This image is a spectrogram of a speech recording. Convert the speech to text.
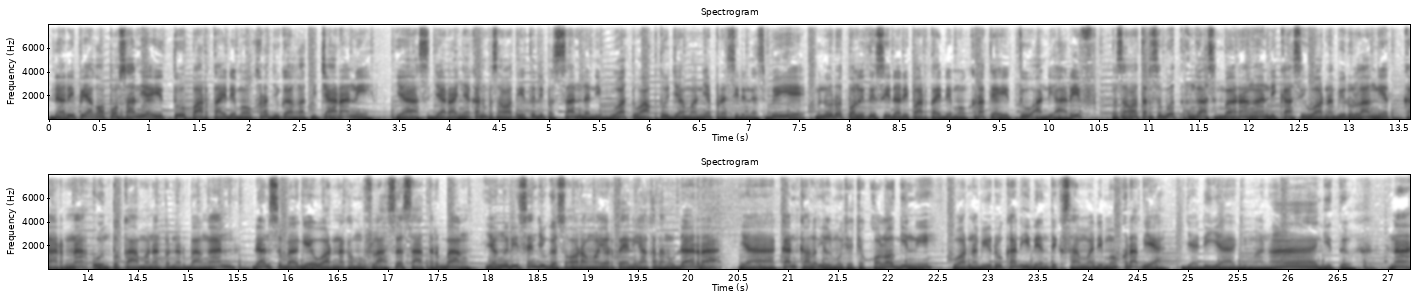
Dari pihak oposan yaitu Partai Demokrat juga angkat bicara nih. Ya sejarahnya kan pesawat itu dipesan dan dibuat waktu zamannya Presiden SBY. Menurut politisi dari Partai Demokrat yaitu Andi Arief, pesawat tersebut nggak sembarangan dikasih warna biru langit karena untuk keamanan penerbangan dan sebagai warna kamuflase saat terbang. Yang ngedesain juga seorang mayor TNI Angkatan Udara. Ya kan kalau ilmu cocokologi nih, warna biru kan identik sama Demokrat ya. Jadi ya gimana gitu. Nah,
